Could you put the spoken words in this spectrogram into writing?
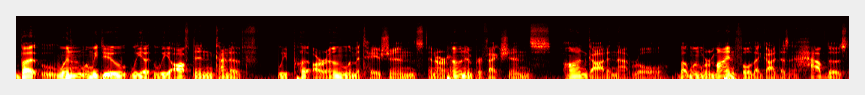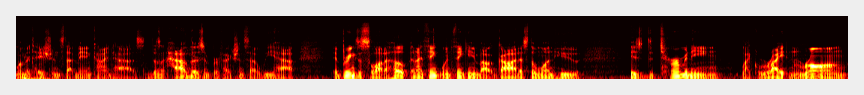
but when when we do we we often kind of we put our own limitations and our own imperfections on God in that role. But when we're mindful that God doesn't have those limitations that mankind has, doesn't have those imperfections that we have, it brings us a lot of hope. And I think when thinking about God as the one who is determining like right and wrong,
